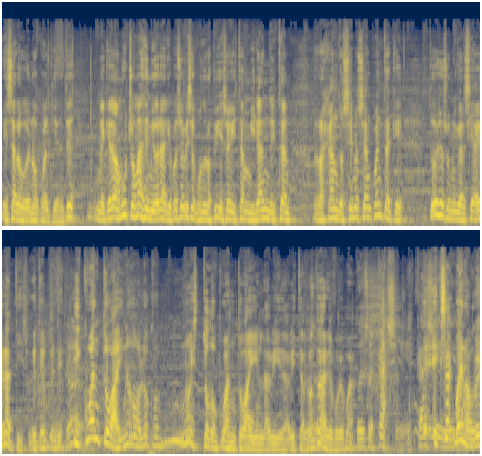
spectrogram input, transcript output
es algo que no cualquiera. Entonces me quedaba mucho más de mi horario. Por eso a veces cuando los pibes hoy están mirando y están rajándose, no se dan cuenta que todo eso es universidad gratis. Te- ¿Y cuánto hay? No, loco, no es todo cuánto hay en la vida, ¿viste? Al contrario, porque bueno. Todo eso es calle. Es calle Exacto, bueno, es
